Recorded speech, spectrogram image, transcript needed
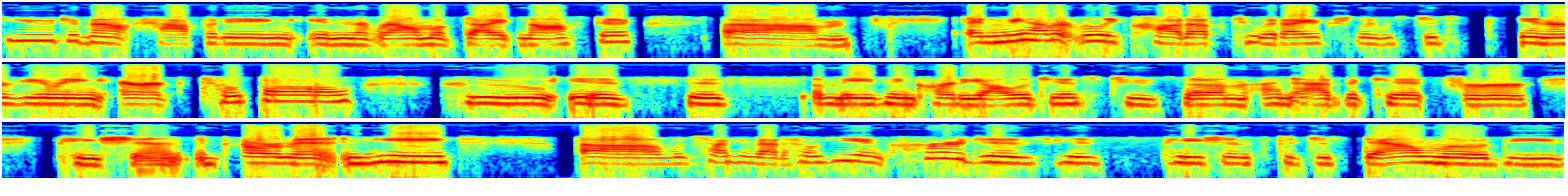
huge amount happening in the realm of diagnostics. Um, and we haven't really caught up to it. I actually was just interviewing Eric Topol, who is this amazing cardiologist who's um, an advocate for patient empowerment. And he uh, was talking about how he encourages his patients to just download these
